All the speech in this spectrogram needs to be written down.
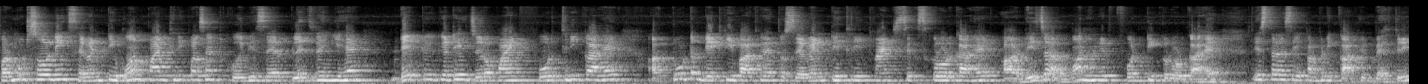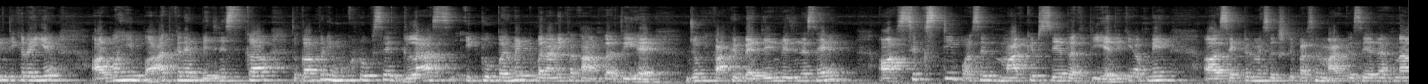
प्रमोट होल्डिंग 71.3 परसेंट कोई भी शेयर प्लेज नहीं है। डेट टू इक्विटी 0.43 का है। और टोटल डेट की बात करें तो 73.6 करोड़ का है और रिज़र्व 140 करोड़ का है। तो इस तरह से ये कंपनी काफ़ी बेहतरीन दिख रही है। और वहीं बात करें बिज़नेस का तो कंपनी मुख्य रूप से ग्लास इक्विपमेंट बनाने का काम करती है जो कि काफ़ी बेहतरीन बिज़नेस है। और 60 परसेंट मार्केट शेयर रखती है। देखिए अपने आ, सेक्टर में 60 परसेंट मार्केट शेयर रखना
